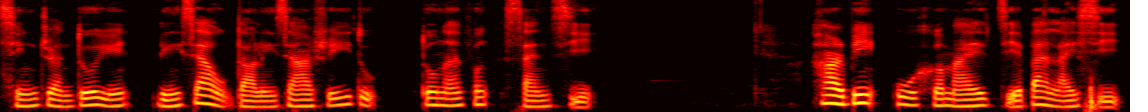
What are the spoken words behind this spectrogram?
晴转多云，零下五到零下二十一度，东南风三级。哈尔滨雾和霾结伴来袭，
